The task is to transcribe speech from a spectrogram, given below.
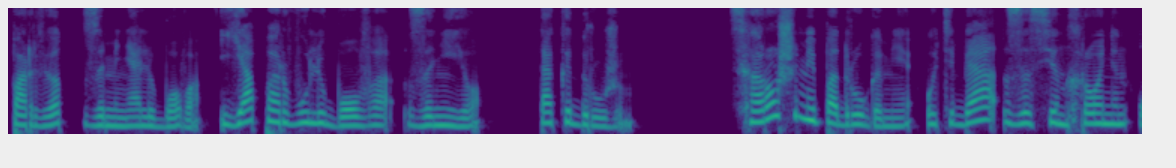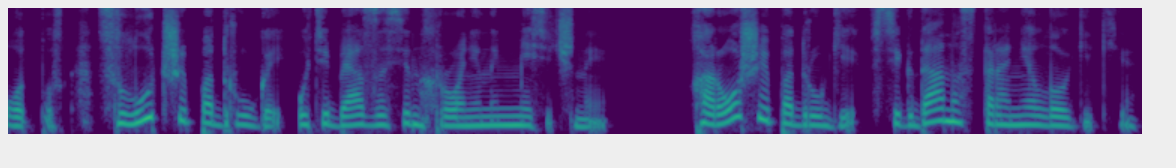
порвет за меня любого. Я порву любого за нее. Так и дружим. С хорошими подругами у тебя засинхронен отпуск. С лучшей подругой у тебя засинхронены месячные. Хорошие подруги всегда на стороне логики.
